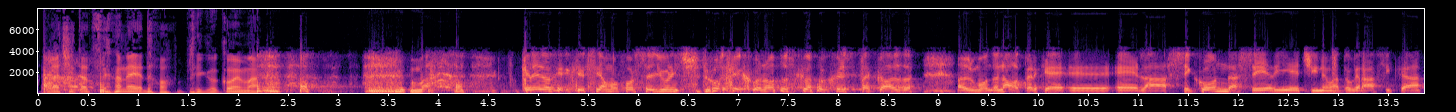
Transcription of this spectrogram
la citazione è d'obbligo. Come mai? Ma credo che, che, siamo forse gli unici due che conoscono questa cosa al mondo. No, perché eh, è la seconda serie cinematografica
